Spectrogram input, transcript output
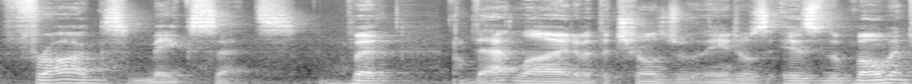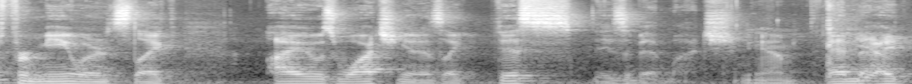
frogs make sense, but that line about the children with the angels is the moment for me where it's like. I was watching it. I was like, "This is a bit much." Yeah. and I,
